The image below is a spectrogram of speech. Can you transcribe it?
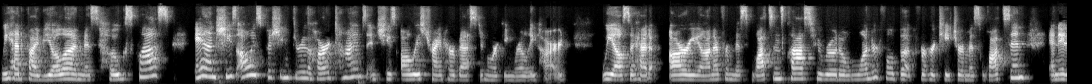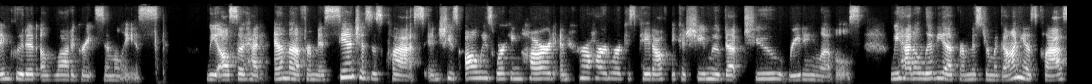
We had Fabiola in Miss Hoag's class, and she's always pushing through the hard times and she's always trying her best and working really hard. We also had Ariana from Miss Watson's class, who wrote a wonderful book for her teacher, Miss Watson, and it included a lot of great similes. We also had Emma from Miss Sanchez's class, and she's always working hard, and her hard work has paid off because she moved up two reading levels. We had Olivia from Mr. Magana's class,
